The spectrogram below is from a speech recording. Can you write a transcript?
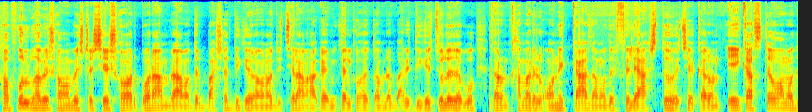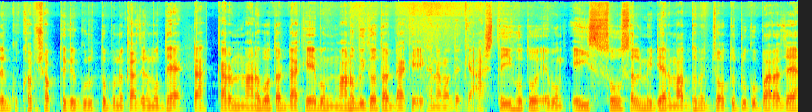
সফলভাবে সমাবেশটা শেষ হওয়ার পর আমরা আমাদের বাসার দিকে রওনা দিচ্ছিলাম। আগামীকালকে হয়তো আমরা বাড়ির দিকে চলে যাব, কারণ খামারের অনেক কাজ আমাদের ফেলে আসতে হয়েছে, কারণ এই কাজটাও আমাদের সব থেকে গুরুত্বপূর্ণ কাজের মধ্যে একটা। কারণ মানবতার ডাকে এবং মানবিকতার ডাকে এখানে আমাদেরকে আসতেই হতো এবং এই সোশ্যাল মিডিয়ার মাধ্যমে যতটুকু পারা যায়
